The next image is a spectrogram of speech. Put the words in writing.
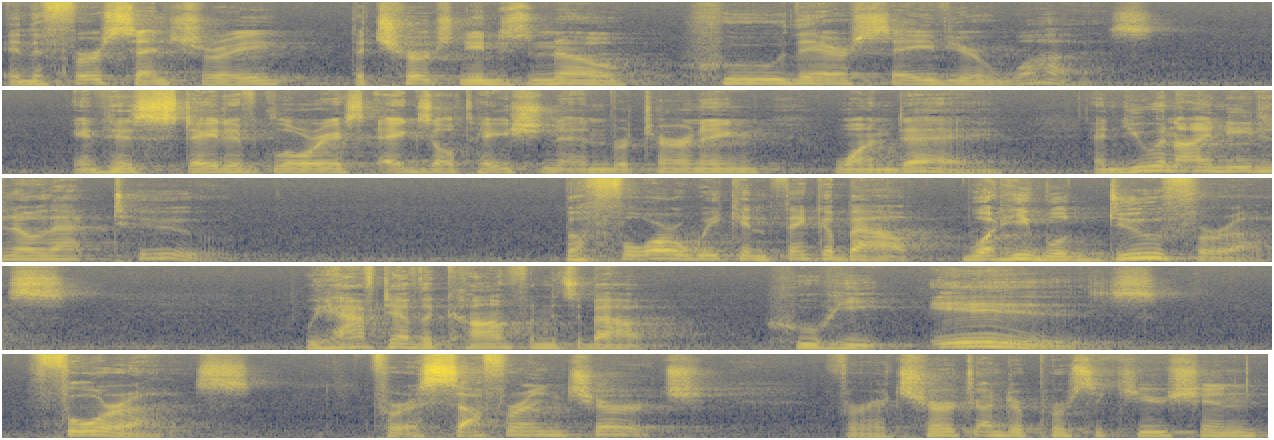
in the first century, the church needed to know who their Savior was in his state of glorious exaltation and returning one day. And you and I need to know that too. Before we can think about what he will do for us, we have to have the confidence about who he is for us, for a suffering church, for a church under persecution,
